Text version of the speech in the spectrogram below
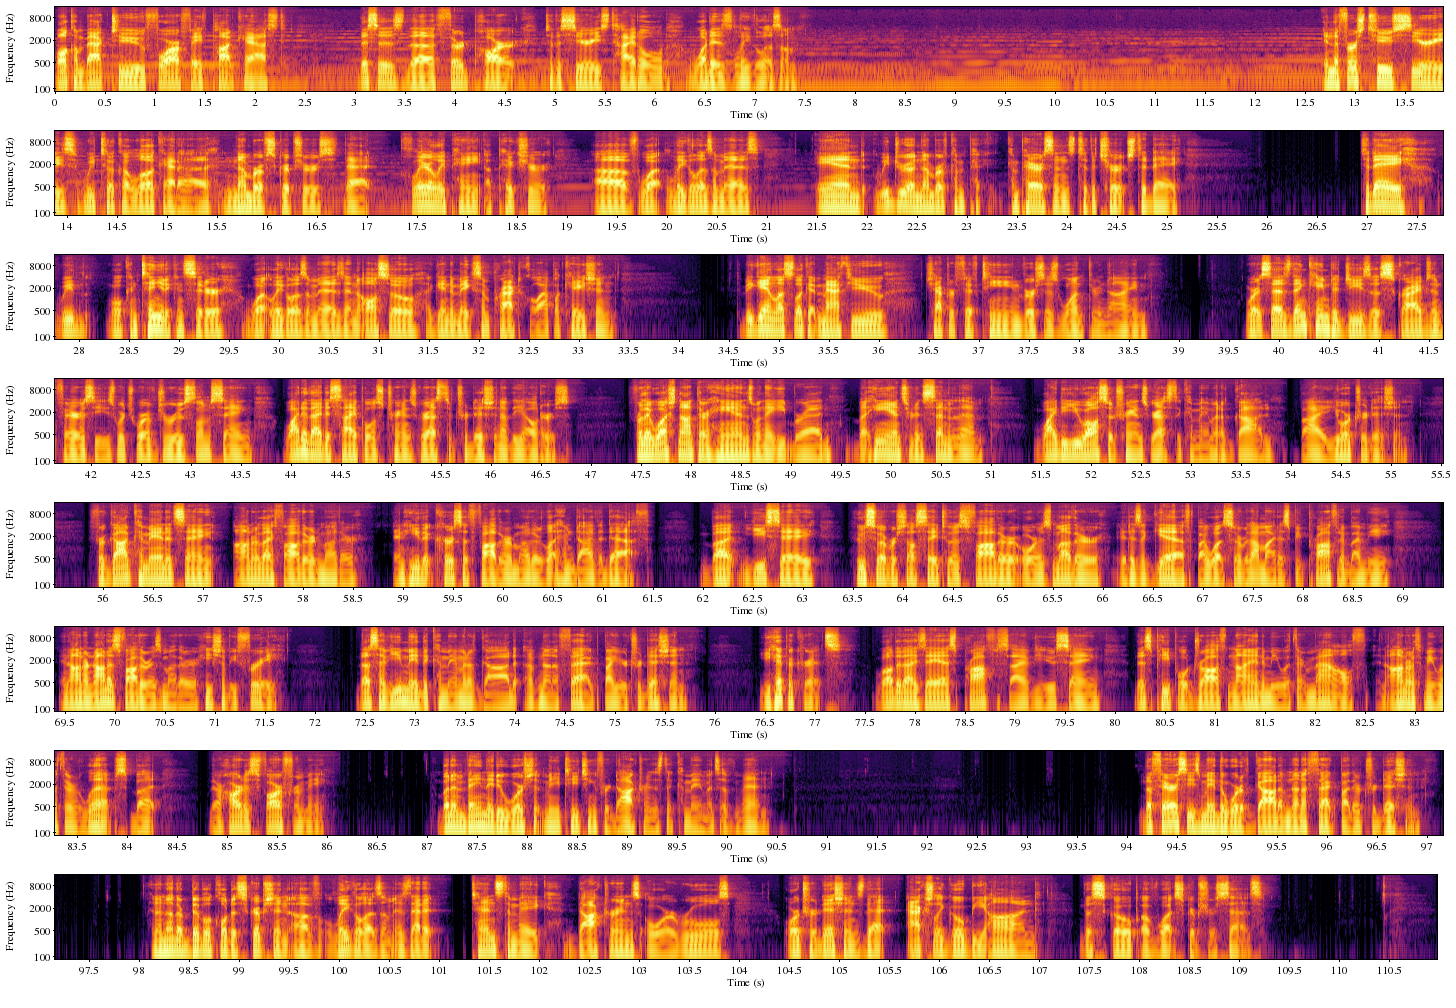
Welcome back to For Our Faith podcast. This is the third part to the series titled What is Legalism? In the first two series, we took a look at a number of scriptures that clearly paint a picture of what legalism is, and we drew a number of compa- comparisons to the church today. Today, we will continue to consider what legalism is and also, again, to make some practical application. To begin, let's look at Matthew chapter 15, verses 1 through 9, where it says, Then came to Jesus scribes and Pharisees, which were of Jerusalem, saying, Why do thy disciples transgress the tradition of the elders? For they wash not their hands when they eat bread. But he answered and said to them, Why do you also transgress the commandment of God by your tradition? For God commanded, saying, Honor thy father and mother, and he that curseth father or mother, let him die the death. But ye say, Whosoever shall say to his father or his mother, It is a gift, by whatsoever thou mightest be profited by me, and honor not his father or his mother, he shall be free. Thus have ye made the commandment of God of none effect by your tradition. Ye hypocrites, well did Isaiah prophesy of you, saying, This people draweth nigh unto me with their mouth, and honoreth me with their lips, but their heart is far from me. But in vain they do worship me, teaching for doctrines the commandments of men. The Pharisees made the word of God of none effect by their tradition. And another biblical description of legalism is that it tends to make doctrines or rules or traditions that actually go beyond the scope of what Scripture says.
